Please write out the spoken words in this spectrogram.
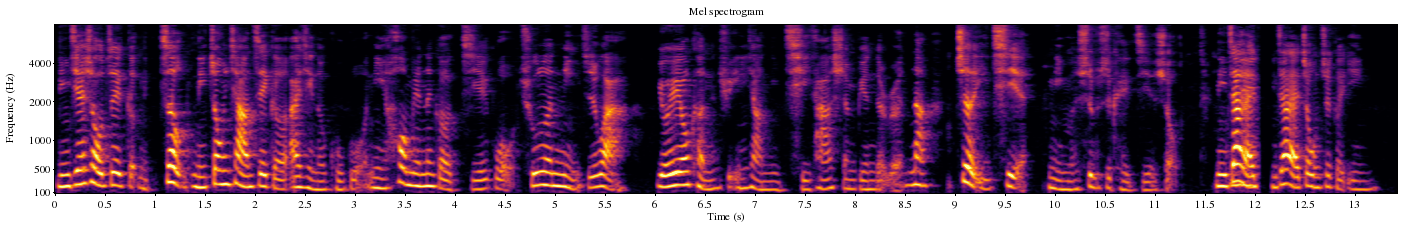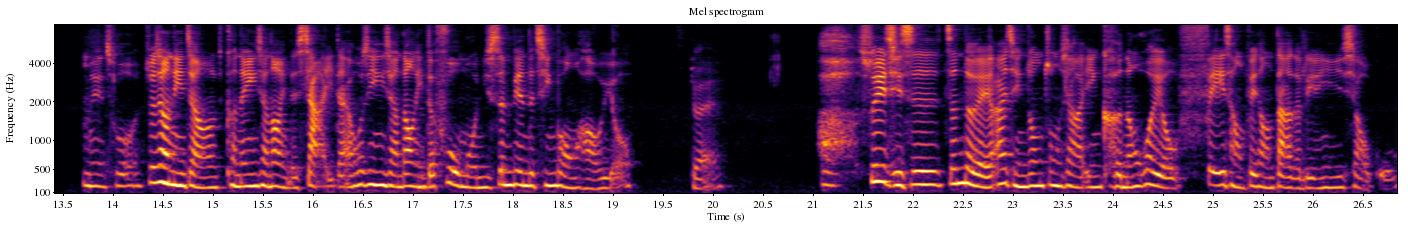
嗯、你接受这个，你种你种下这个爱情的苦果，你后面那个结果，除了你之外。有也有可能去影响你其他身边的人，那这一切你们是不是可以接受？你再来，嗯、你再来种这个因，没错，就像你讲，可能影响到你的下一代，或是影响到你的父母、你身边的亲朋好友。对啊，所以其实真的诶，爱情中种下的因，可能会有非常非常大的涟漪效果。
